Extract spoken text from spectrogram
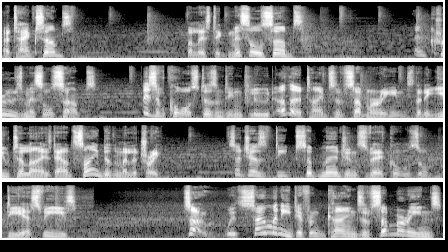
attack subs, ballistic missile subs, and cruise missile subs. This, of course, doesn't include other types of submarines that are utilized outside of the military, such as deep submergence vehicles or DSVs. So, with so many different kinds of submarines,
